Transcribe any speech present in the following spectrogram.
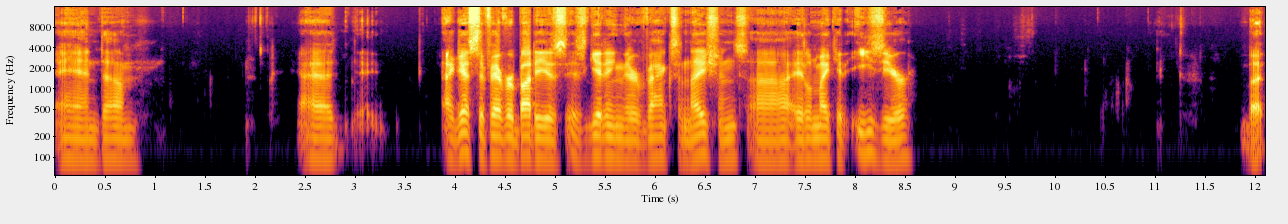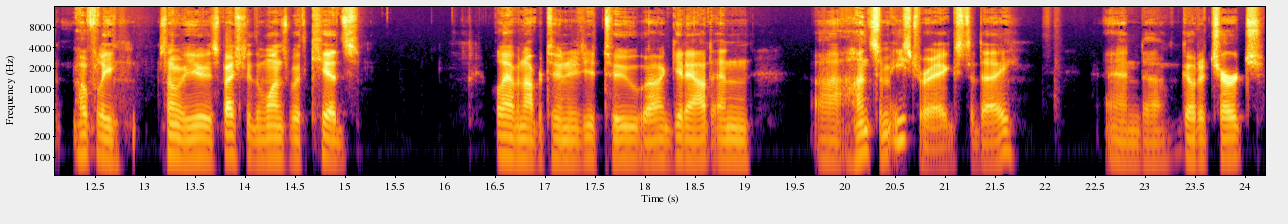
and um, uh, I guess if everybody is is getting their vaccinations, uh, it'll make it easier. But hopefully, some of you, especially the ones with kids, will have an opportunity to uh, get out and uh, hunt some Easter eggs today, and uh, go to church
